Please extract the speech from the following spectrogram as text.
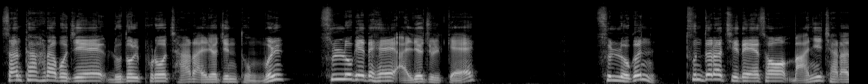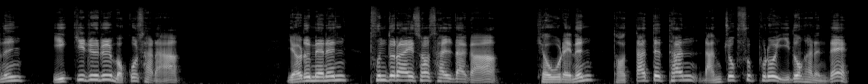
산타 할아버지의 루돌프로 잘 알려진 동물 술록에 대해 알려줄게. 술록은 툰드라 지대에서 많이 자라는 이끼류를 먹고 살아. 여름에는 툰드라에서 살다가 겨울에는 더 따뜻한 남쪽 숲으로 이동하는데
